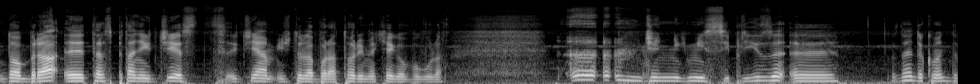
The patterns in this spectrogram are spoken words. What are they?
Dobra, y, teraz pytanie, gdzie jest, gdzie mam iść do laboratorium, jakiego w ogóle? Dziennik misji, please. Y, znajdź dokumenty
